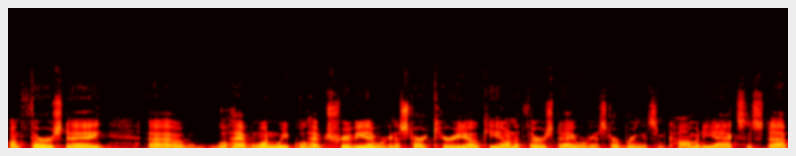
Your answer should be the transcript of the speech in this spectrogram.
on Thursday. Uh, we'll have one week we'll have trivia. We're going to start karaoke on a Thursday. We're going to start bringing some comedy acts and stuff.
